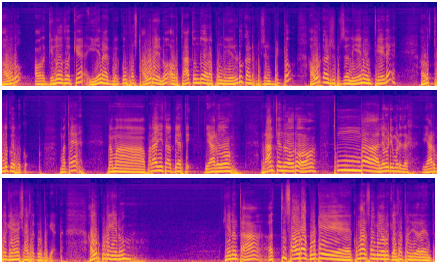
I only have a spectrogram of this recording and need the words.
ಅವರು ಅವ್ರ ಗೆಲ್ಲೋದಕ್ಕೆ ಏನಾಗಬೇಕು? ಫಸ್ಟ್ ಅವರೇನು, ಅವ್ರ ತಾತಂದು, ಅವ್ರ ಅಪ್ಪಂದು ಎರಡು ಕಾಂಟ್ರಿಬ್ಯೂಷನ್ ಬಿಟ್ಟು ಅವ್ರ ಕಾಂಟ್ರಿಬ್ಯೂಷನ್ ಏನು ಅಂತೇಳಿ ಅವರು ತಿಳ್ಕೋಬೇಕು. ಮತ್ತು ನಮ್ಮ ಪರಾಜಿತ ಅಭ್ಯರ್ಥಿ ಯಾರು? ರಾಮಚಂದ್ರ ಅವರು ತುಂಬ ಲೆವಡಿ ಮಾಡಿದ್ದಾರೆ. ಯಾರ ಬಗ್ಗೆ? ಶಾಸಕರ ಬಗ್ಗೆ. ಅವ್ರ ಕೊಡುಗೇನು ಏನಂತ? ಹತ್ತು ಸಾವಿರ ಕೋಟಿ ಕುಮಾರಸ್ವಾಮಿ ಅವರು ಕೆಲಸ ತಂದಿದ್ದಾರೆ ಅಂತ.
